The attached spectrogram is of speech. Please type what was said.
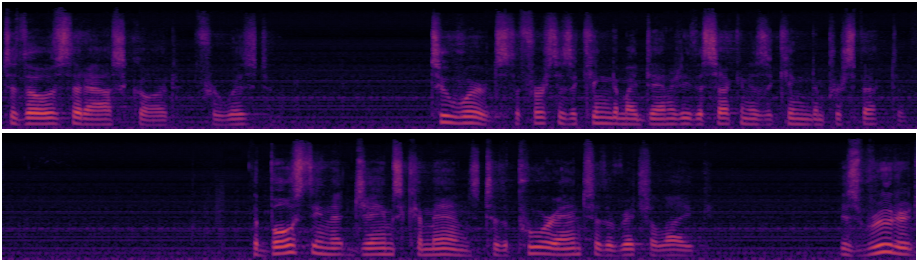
to those that ask God for wisdom. Two words. The first is a kingdom identity, the second is a kingdom perspective. The boasting that James commends to the poor and to the rich alike is rooted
